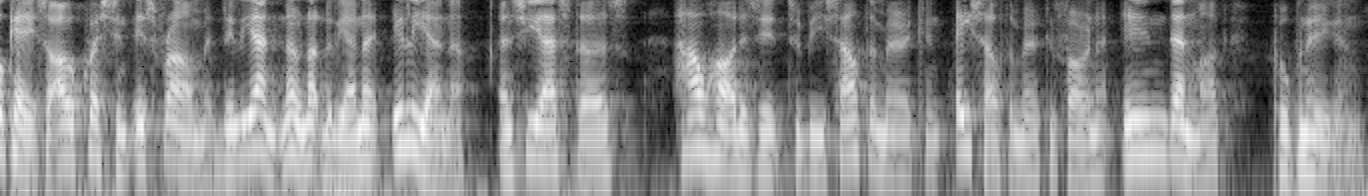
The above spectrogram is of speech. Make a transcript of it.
Okay, so our question is from Liliana. No, not Liliana, Iliana. And she asked us, how hard is it to be South American, a South American foreigner in Denmark, Copenhagen?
